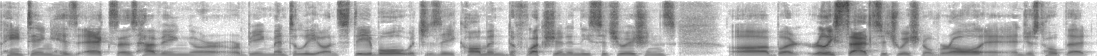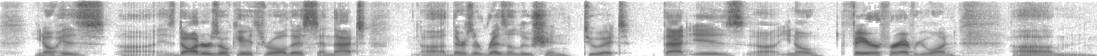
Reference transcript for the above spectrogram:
painting his ex as having or, or being mentally unstable, which is a common deflection in these situations. Uh, but really sad situation overall, and, and, just hope that you know his his daughter's okay through all this, and that there's a resolution to it that is you know fair for everyone. Um,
